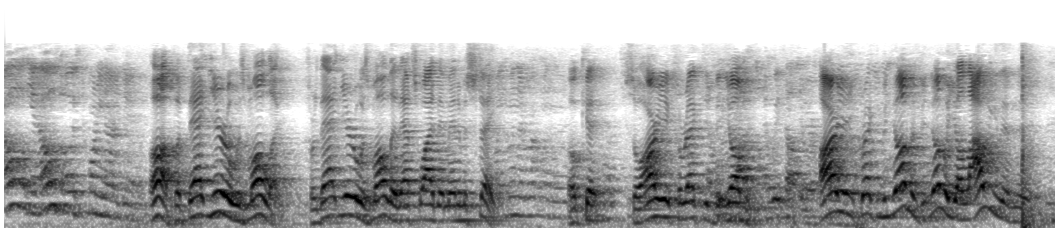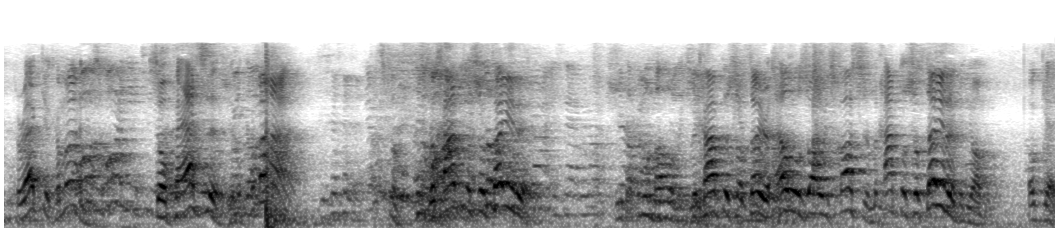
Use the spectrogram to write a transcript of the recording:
El, yeah, El is always twenty-nine days. Oh, but that year it was Molech. For that year it was Molech. That's why they made a mistake. When, when they're, when. Okay, so Arya corrected Binyamin. And we thought they were. Arya corrected Binyamin. Binyamin, you're allowing them to correct you. Come Oh, on. oh, I need to. So passive. Come on. Mechamta Shotayre. Is that we're not We sure. thought we were bubble the key. Mechamta Shotayre. El was always chaser. Mechamta Shotayre Binyamin. Okay.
